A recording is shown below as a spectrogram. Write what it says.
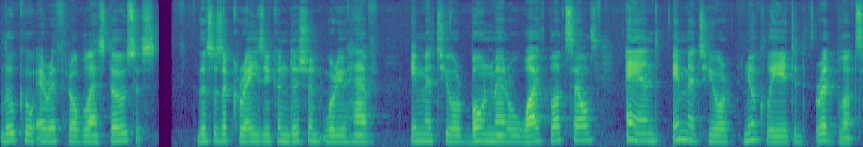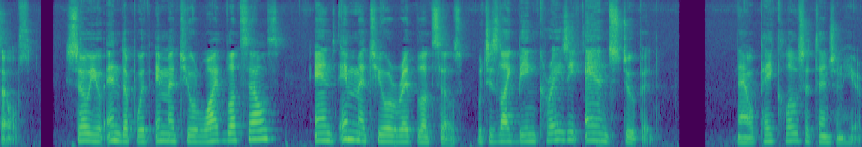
Leukoerythroblastosis. This is a crazy condition where you have immature bone marrow white blood cells and immature nucleated red blood cells. So you end up with immature white blood cells and immature red blood cells, which is like being crazy and stupid. Now pay close attention here.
